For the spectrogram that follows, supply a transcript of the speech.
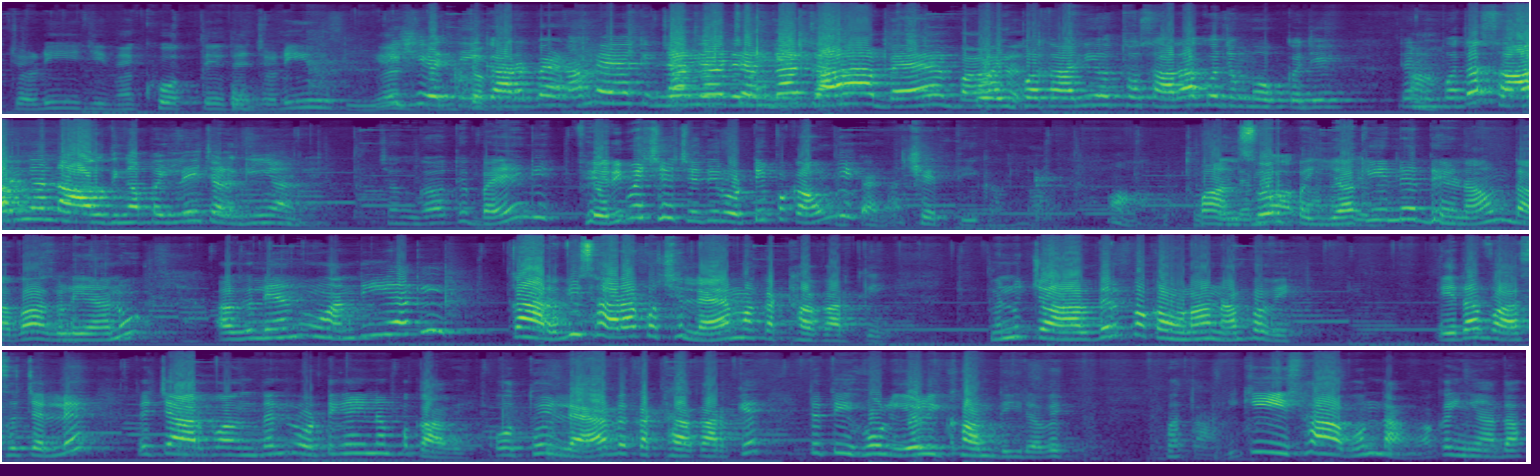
ਜੜੀ ਜਿਵੇਂ ਖੋਤੇ ਤੇ ਜੜੀ ਹੁੰਦੀ ਹੈ ਨੀ ਛੇਤੀ ਕਰ ਭੈਣਾ ਮੈਂ ਕਿੰਨਾ ਚੰਗਾ, ਚਿਰ ਚੰਗਾ, ਜਾ ਬਹਿ ਬਾਹਰ। ਕੋਈ ਪਤਾ ਨਹੀਂ ਉੱਥੋਂ ਸਾਰਾ ਕੁਝ ਮੁੱਕ ਜੇ। ਤੈਨੂੰ ਪਤਾ ਸਾਰੀਆਂ ਨਾਲ ਦੀਆਂ ਪਹਿਲਾਂ ਹੀ ਚਲ ਗਈਆਂ ਨੇ। ਚੰਗਾ ਉੱਥੇ ਬਹੇਂਗੀ ਫੇਰ ਹੀ ਮੈਂ ਛੇਛੇ ਦੀ ਰੋਟੀ ਪਕਾਉਂਗੀ। ਭੈਣਾ ਛੇਤੀ ਕਰ ਲਾ। ਹਾਂ ਉੱਥੋਂ 500 ਪਹਿਲੇ ਰੁਪਈਆ ਕੀ ਇਹਨੇ ਦੇਣਾ ਹੁੰਦਾ ਵਾ ਅਗਲਿਆਂ ਨੂੰ? ਅਗਲਿਆਂ ਨੂੰ ਆਂਦੀ ਆ ਕਿ ਘਰ ਵੀ ਸਾਰਾ ਕੁਝ ਲੈ ਮੈਂ ਇਕੱਠਾ ਕਰਕੇ। ਮੈਨੂੰ 4 ਦਿਨ ਪਕਾਉਣਾ ਨਾ ਪਵੇ। ਇਹਦਾ ਵਸ ਚੱਲੇ ਤੇ 4-5 ਦਿਨ ਰੋਟੀਆਂ ਹੀ ਨਾ ਪਕਾਵੇ। ਉੱਥੋਂ ਹੀ ਲੈ ਆਵੇ ਇਕੱਠਾ ਕਰਕੇ ਤੇ ਤੀ ਹੌਲੀ ਹੌਲੀ ਖਾਂਦੀ ਰਵੇ। ਪਤਾ ਨਹੀਂ ਕੀ ਹਿਸਾਬ ਹੁੰਦਾ ਵਾ ਕਈਆਂ ਦਾ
